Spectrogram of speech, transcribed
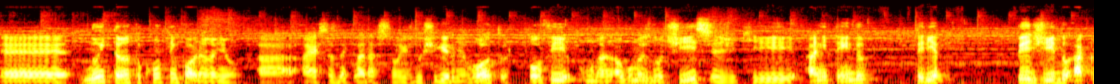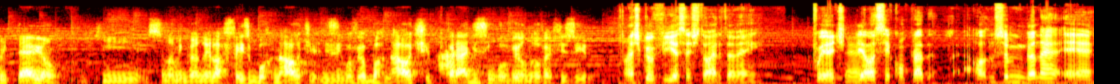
É, no entanto, contemporâneo a, a essas declarações do Shigeru Miyamoto, houve uma- algumas notícias de que a Nintendo teria pedido a Criterion, que, se não me engano, ela fez Burnout, desenvolveu Burnout, para desenvolver o novo F-Zero. Acho que eu vi essa história também. Foi antes É. de ela ser comprada. Ela, Se eu não me engano, é, é,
